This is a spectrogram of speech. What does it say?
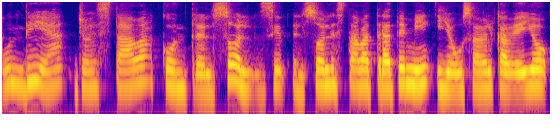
Un día yo estaba contra el sol, es decir, el sol estaba atrás de mí y yo usaba el cabello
